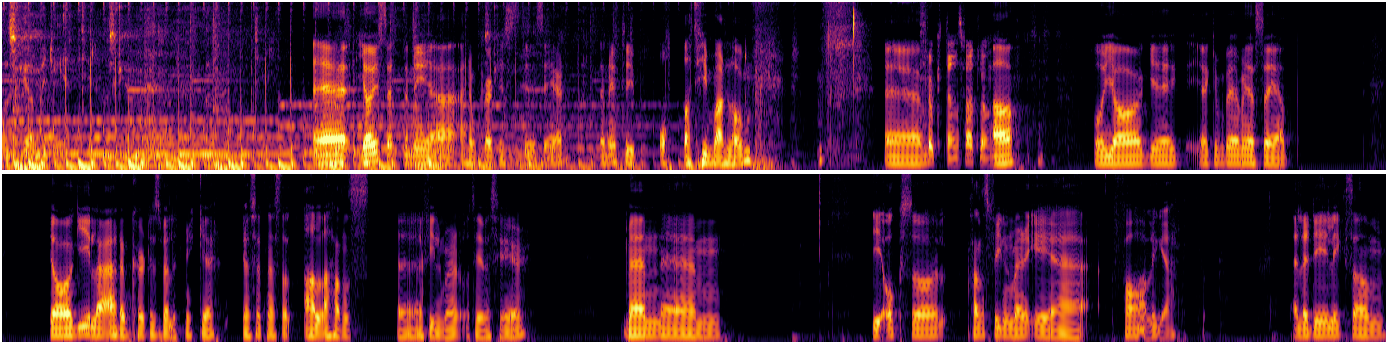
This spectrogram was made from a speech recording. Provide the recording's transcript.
Vad ska jag med det till? Vad ska jag med en till? Uh, jag har ju sett den nya Adam Curtis tv-serien. Den är typ åtta timmar lång. uh, Fruktansvärt lång. Ja. Och jag, eh, jag kan börja med att säga att jag gillar Adam Curtis väldigt mycket. Jag har sett nästan alla hans uh, filmer och tv-serier. Men um, det är också, hans filmer är farliga. Eller det är liksom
